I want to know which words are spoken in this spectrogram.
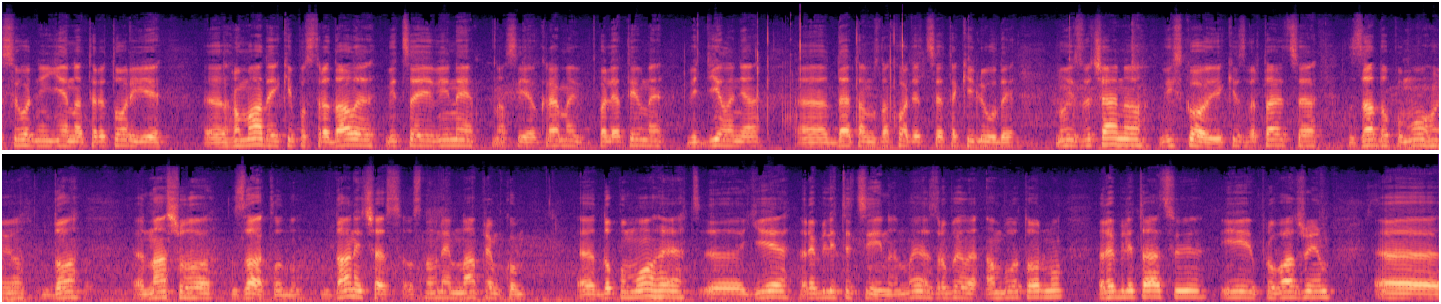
сьогодні є на території громади, які пострадали від цієї війни. У нас є окреме паліативне відділення, е, де там знаходяться такі люди. Ну і звичайно військові, які звертаються за допомогою до нашого закладу. В даний час основним напрямком е, допомоги е, є реабілітаційна. Ми зробили амбулаторну реабілітацію і впроваджуємо е,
